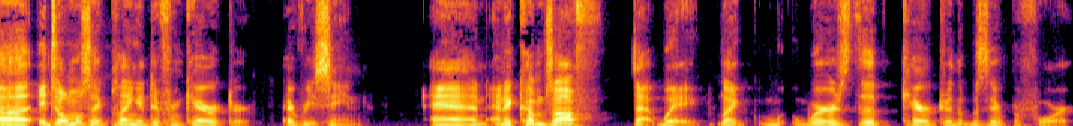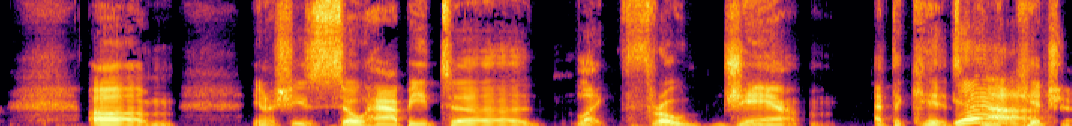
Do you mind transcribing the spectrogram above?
uh it's almost like playing a different character every scene. And and it comes off that way like where's the character that was there before? Um you know she's so happy to like throw jam at the kids yeah. in the kitchen.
